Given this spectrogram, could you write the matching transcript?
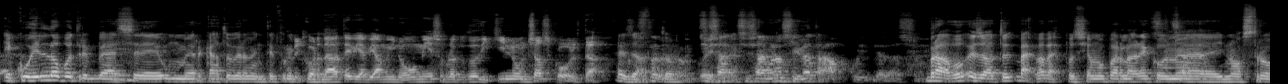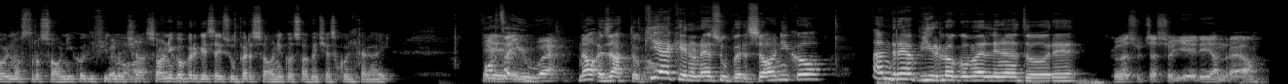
e quello potrebbe essere un mercato veramente fruttuoso. Ricordatevi, abbiamo i nomi e soprattutto di chi non ci ascolta. Esatto. Ci, sa- ci serve una sigla trap quindi adesso. Bravo, esatto. Beh, vabbè, possiamo parlare con Sì, certo. eh, il, nostro, il nostro Sonico di fiducia. No. Sonico perché sei super Sonico, so che ci ascolterai. Forza E- Juve! No, esatto. Chi è che non è supersonico? Andrea Pirlo come allenatore. Cosa è successo ieri, Andrea?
